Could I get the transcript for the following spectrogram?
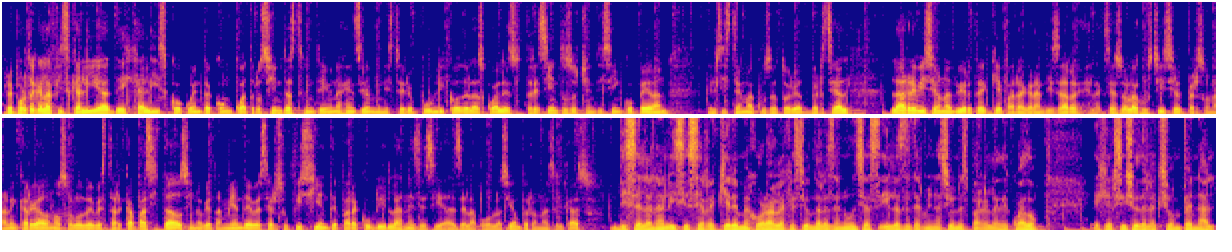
reporta que la Fiscalía de Jalisco cuenta con 431 agencias del Ministerio Público, de las cuales 385 operan el sistema acusatorio adversarial. La revisión advierte que para garantizar el acceso a la justicia, el personal encargado no solo debe estar capacitado, sino que también debe ser suficiente para cubrir las necesidades de la población, pero no es el caso. Dice el análisis, se requiere mejorar la gestión de las denuncias y las determinaciones para el adecuado ejercicio de la acción penal.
